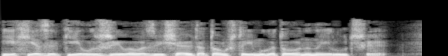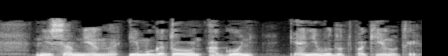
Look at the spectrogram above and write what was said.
Их языки лживо возвещают о том, что им уготовано наилучшее — Несомненно, им уготован огонь, и они будут покинуты.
